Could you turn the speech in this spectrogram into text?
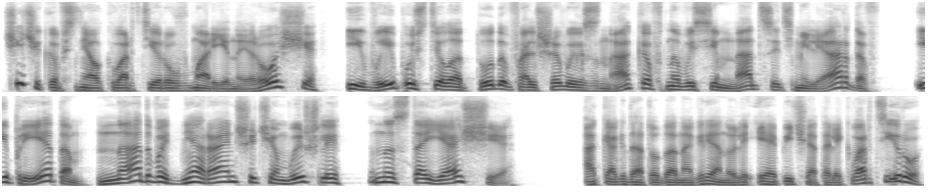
Чичиков снял квартиру в Марьиной роще и выпустил оттуда фальшивых знаков на 18 миллиардов, и при этом на два дня раньше, чем вышли настоящие. А когда туда нагрянули и опечатали квартиру,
